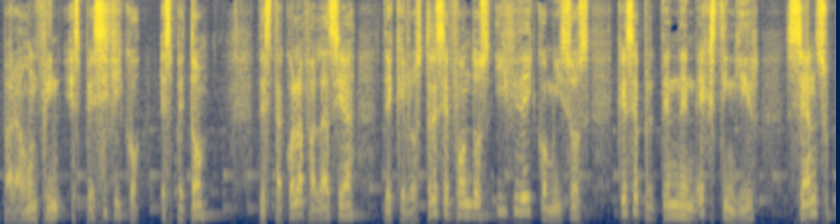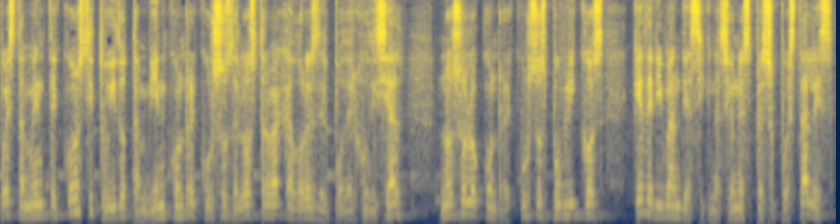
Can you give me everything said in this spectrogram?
para un fin específico, espetó. Destacó la falacia de que los 13 fondos y fideicomisos que se pretenden extinguir se han supuestamente constituido también con recursos de los trabajadores del Poder Judicial, no solo con recursos públicos que derivan de asignaciones presupuestales.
